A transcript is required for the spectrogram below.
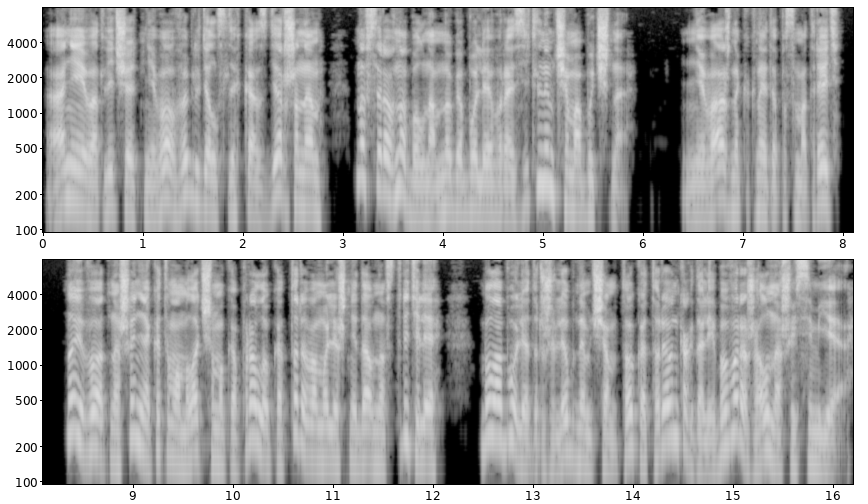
Ани, в отличие от него, выглядел слегка сдержанным, но всё равно был намного более выразительным, чем обычно. Неважно, как на это посмотреть, но его отношение к этому младшему капралу, которого мы лишь недавно встретили, было более дружелюбным, чем то, которое он когда-либо выражал нашей семье.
